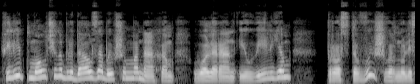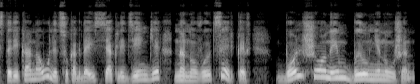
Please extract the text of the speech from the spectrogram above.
Филипп молча наблюдал за бывшим монахом. Уоллеран и Уильям просто вышвырнули старика на улицу, когда иссякли деньги на новую церковь. Больше он им был не нужен.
